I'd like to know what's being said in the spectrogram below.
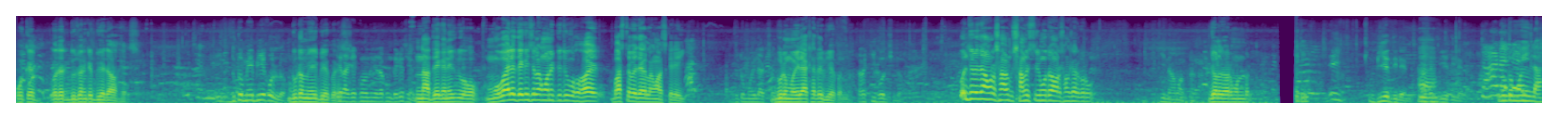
ওকে ওদের দুজনকে বিয়ে দেওয়া হয়েছে। দুটো মেয়ে বিয়ে করল? দুটো মেয়ে বিয়ে করে এর আগে কোনোদিন এরকম দেখেছেন? না দেখেনি। ও- মোবাইলে দেখেছিলাম অনেক কিছু হয় বাস্তবে দেখলাম আজকের এই। দুটো মহিলা দুটো মহিলা একসাথে বিয়ে করল। তারা কি বলছিল? বলছিল যে আমরা স্বামী স্ত্রীর মতো আমরা সংসার করব। কি নাম আপনার? জলধর মণ্ডল। এই বিয়ে দিলেন কাদের বিয়ে দিলেন। দুটো মহিলা।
